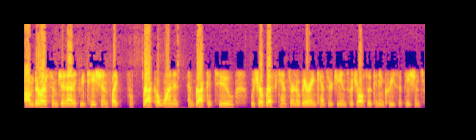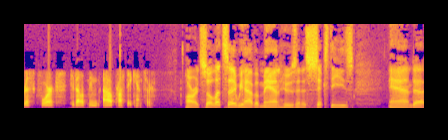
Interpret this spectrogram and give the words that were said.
Um, there are some genetic mutations like BRCA1 and BRCA2, which are breast cancer and ovarian cancer genes, which also can increase a patient's risk for developing uh, prostate cancer. All right. So let's say we have a man who's in his 60s and uh,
